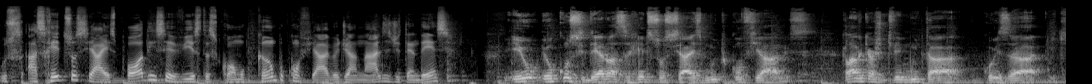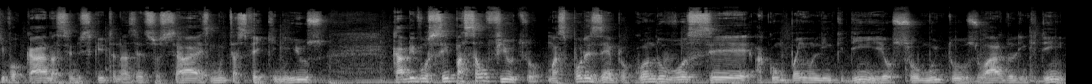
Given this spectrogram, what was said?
os, as redes sociais podem ser vistas como campo confiável de análise de tendência? Eu, eu considero as redes sociais muito confiáveis. Claro que a gente vê muita coisa equivocada sendo escrita nas redes sociais, muitas fake news. Cabe você passar um filtro, mas por exemplo, quando você acompanha o LinkedIn, eu sou muito usuário do LinkedIn,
